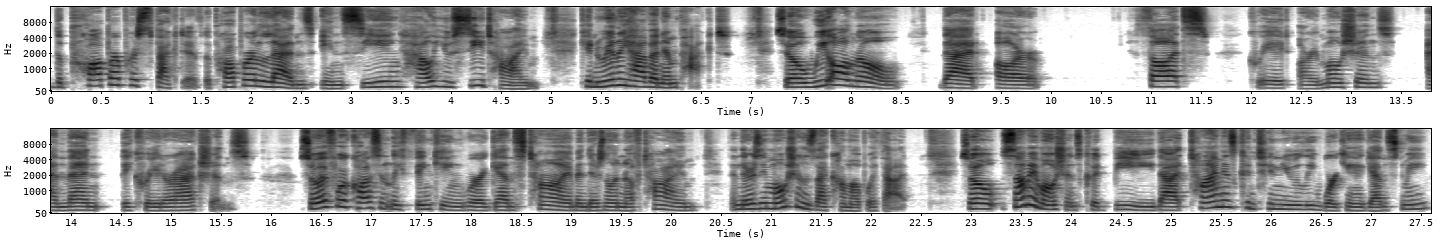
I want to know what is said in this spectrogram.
the proper perspective, the proper lens in seeing how you see time can really have an impact. So, we all know that our thoughts create our emotions and then they create our actions. So, if we're constantly thinking we're against time and there's not enough time, then there's emotions that come up with that. So, some emotions could be that time is continually working against me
